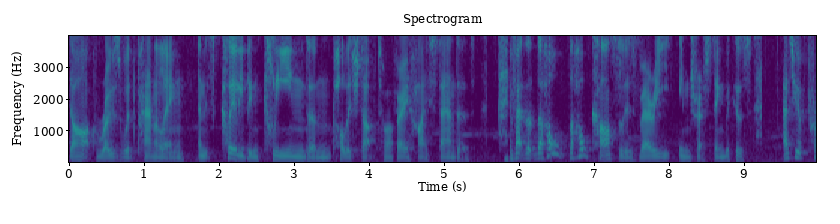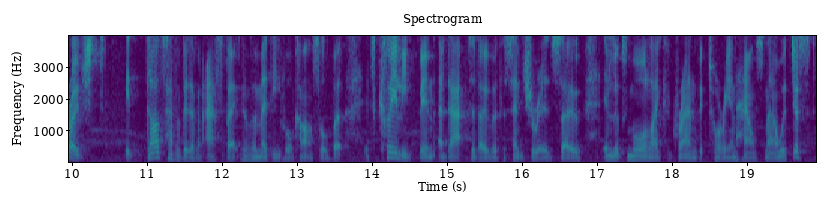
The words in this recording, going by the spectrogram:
dark rosewood paneling, and it's clearly been cleaned and polished up to a very high standard. In fact, the, the whole the whole castle is very interesting because as you approached, it does have a bit of an aspect of a medieval castle, but it's clearly been adapted over the centuries. So it looks more like a grand Victorian house now, with just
